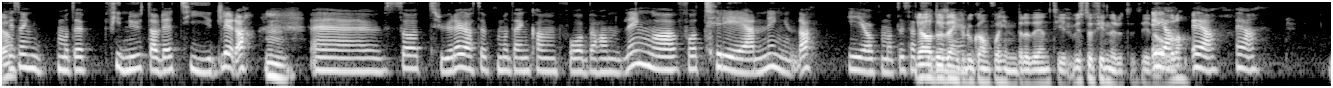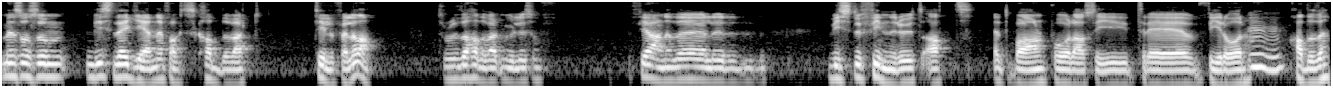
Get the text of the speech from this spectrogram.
Ja. Hvis en på en måte finner ut av det tidlig, da, mm. så tror jeg at en en kan få behandling og få trening da, i å på en måte sette Ja, seg inn i Ja, du tenker du kan forhindre det i en tid, Hvis du finner ut det tidlig ja, ja, ja. Men sånn som hvis det genet faktisk hadde vært tilfellet, da Tror du det hadde vært mulig å liksom fjerne det, eller Hvis du finner ut at et barn på la oss si tre-fire år Mm. hadde det,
